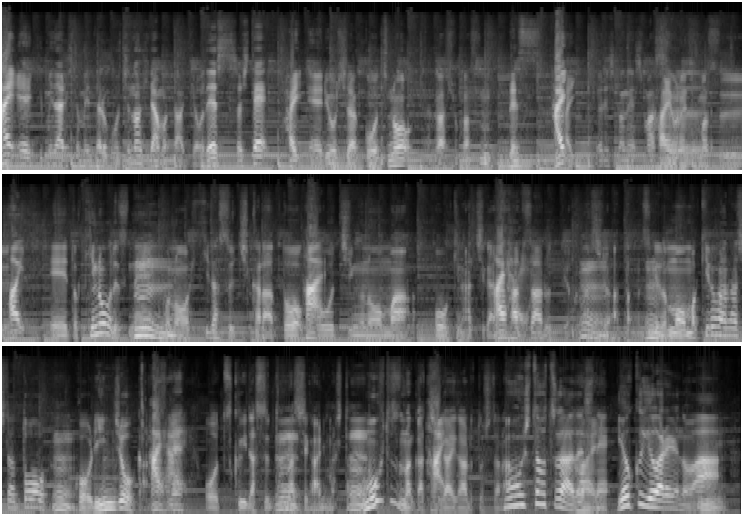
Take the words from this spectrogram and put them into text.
はい、えー、キミナリストメンタルコーチの平本明夫です。そしてはい、えー、漁師コーチの高橋和です。はい、よろしくお願いします。はい、お願いします。はい。えっ、と昨日ですね、うん。この引き出す力とコはい。ーチングのまあ大きな違いはいはい2つあるっていう話があったんですけども、まあ昨日の話だと、うん。こう臨場感ですね、はいはい。を作り出すって話がありました。うん。もう一つなんか違いがあるとしたら、もう一つはですね、はよく言われるのは、うん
